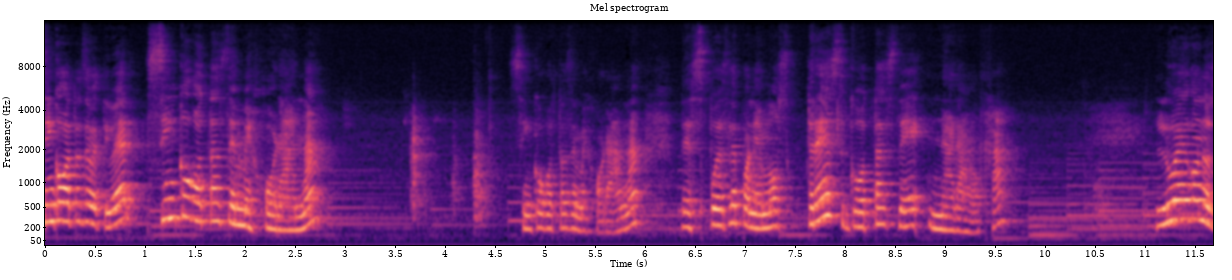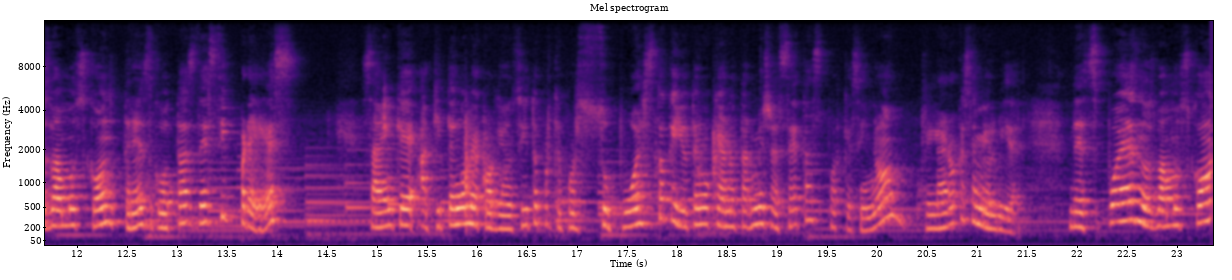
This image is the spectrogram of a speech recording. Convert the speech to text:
5 gotas de vetiver, 5 gotas de mejorana, 5 gotas de mejorana, después le ponemos 3 gotas de naranja, luego nos vamos con 3 gotas de ciprés, Saben que aquí tengo mi acordeoncito porque por supuesto que yo tengo que anotar mis recetas porque si no, claro que se me olvidan. Después nos vamos con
